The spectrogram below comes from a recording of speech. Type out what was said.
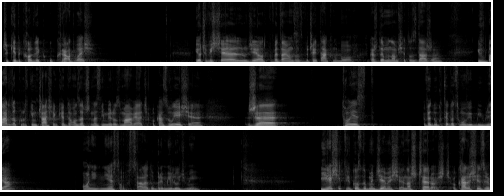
Czy kiedykolwiek ukradłeś? I oczywiście ludzie odpowiadają zazwyczaj tak, no bo każdemu nam się to zdarza. I w bardzo krótkim czasie, kiedy on zaczyna z nimi rozmawiać, okazuje się, że to jest według tego, co mówi Biblia, oni nie są wcale dobrymi ludźmi. I jeśli tylko zdobędziemy się na szczerość, okaże się, że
